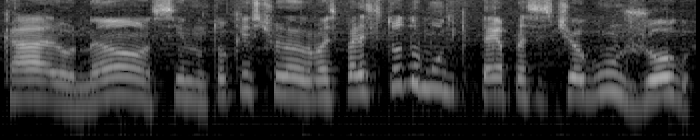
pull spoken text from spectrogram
cara ou não, assim, não tô questionando, mas parece que todo mundo que pega pra assistir algum jogo,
